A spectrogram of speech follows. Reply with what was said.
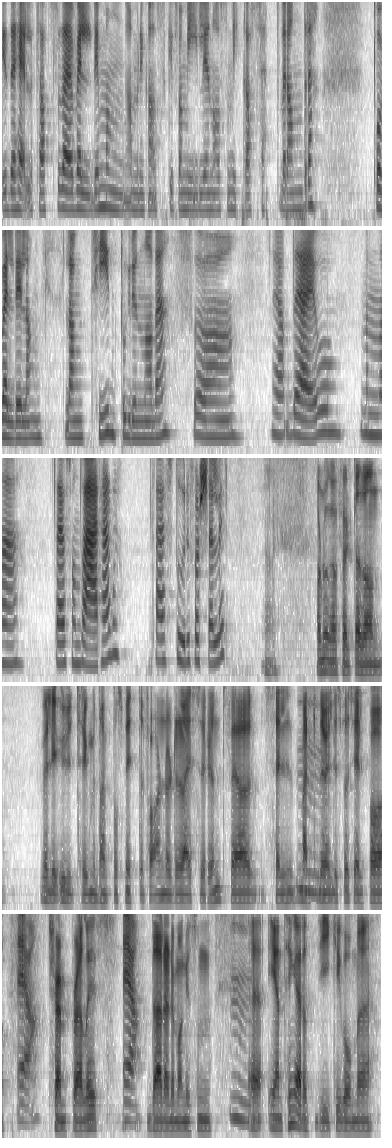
i det hele tatt. Så det er jo veldig mange amerikanske familier nå som ikke har sett hverandre på veldig lang, lang tid pga. det. Så ja, det er jo Men uh, det er jo sånn det er her, da. Det er store forskjeller. Ja. Har du noen gang følt deg sånn veldig utrygg med tanke på smittefaren når dere reiser rundt. For jeg har selv merket det mm. veldig spesielt på ja. Trump-rallies. Ja. Der er det mange som Én mm. eh, ting er at de ikke går med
